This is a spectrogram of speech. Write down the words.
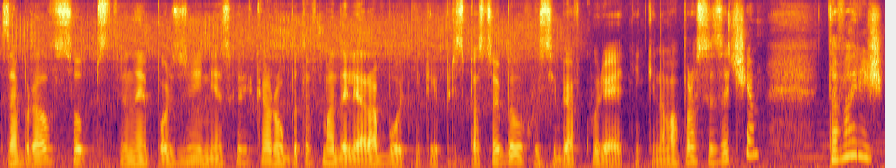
забрал в собственное пользование несколько роботов модели работника и приспособил их у себя в курятнике. На вопросы «Зачем?» товарищ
